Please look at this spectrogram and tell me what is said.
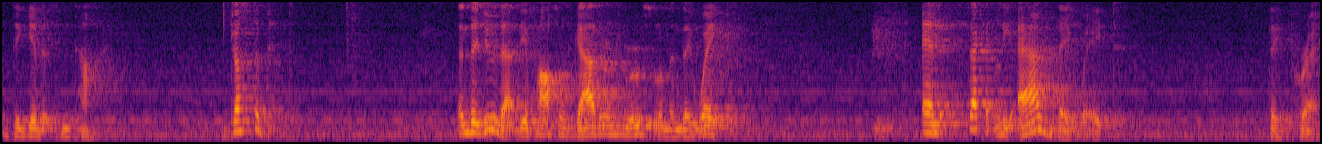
and to give it some time. Just a bit. And they do that. The apostles gather in Jerusalem and they wait. And secondly, as they wait, they pray.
